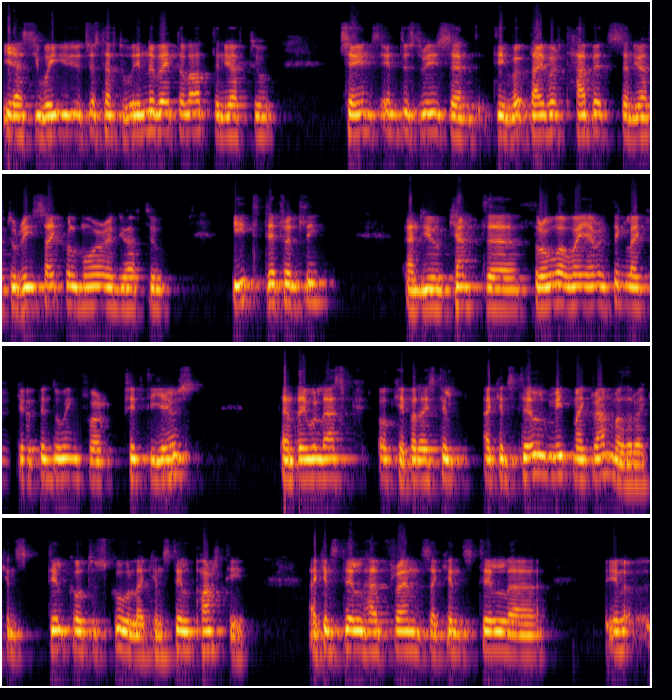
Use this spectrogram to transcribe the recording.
Yes, you, you just have to innovate a lot and you have to change industries and divert habits and you have to recycle more and you have to eat differently and you can't uh, throw away everything like you've been doing for 50 years and they will ask, okay, but I still, I can still meet my grandmother. I can still go to school. I can still party. I can still have friends. I can still, uh, you know,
